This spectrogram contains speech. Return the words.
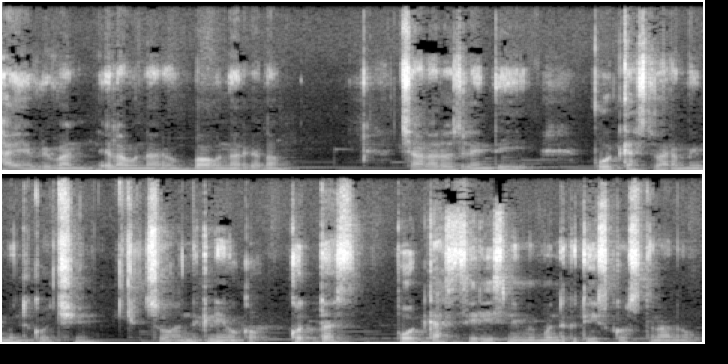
హాయ్ ఎవ్రీవన్ ఎలా ఉన్నారు? బాగున్నారు కదా? చాలా రోజులైంది పోడ్కాస్ట్ ద్వారా మీ ముందుకు వచ్చి. సో అందుకని ఒక కొత్త పోడ్కాస్ట్ సిరీస్ని మీ ముందుకు తీసుకొస్తున్నాను.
